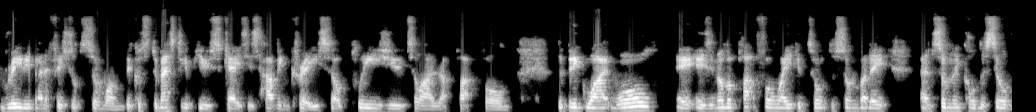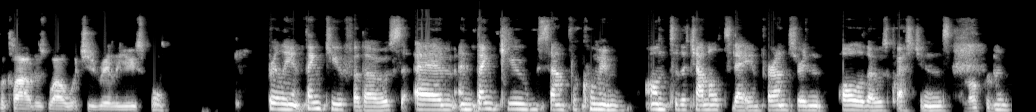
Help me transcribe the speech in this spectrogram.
really beneficial to someone because domestic abuse cases have increased. So please utilise that platform. The Big White Wall is another platform where you can talk to somebody, and something called the Silver Cloud as well, which is really useful. Brilliant. Thank you for those. Um, and thank you, Sam, for coming onto the channel today and for answering all of those questions. Welcome. I'm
